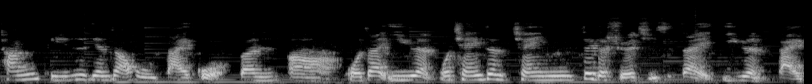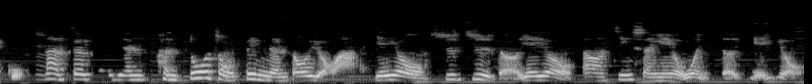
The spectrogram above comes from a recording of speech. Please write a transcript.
长期。日间照护待过，跟呃我在医院，我前一阵前这个学期是在医院待过。那这中间很多种病人都有啊，也有失智的，也有嗯精神也有问题的也有，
